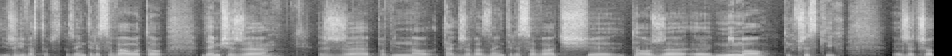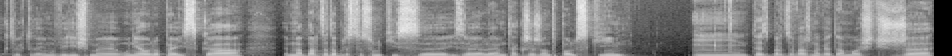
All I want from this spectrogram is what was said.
jeżeli Was to wszystko zainteresowało, to wydaje mi się, że, że powinno także Was zainteresować to, że mimo tych wszystkich rzeczy, o których tutaj mówiliśmy. Unia Europejska ma bardzo dobre stosunki z Izraelem, także rząd polski. Mm, to jest bardzo ważna wiadomość, że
